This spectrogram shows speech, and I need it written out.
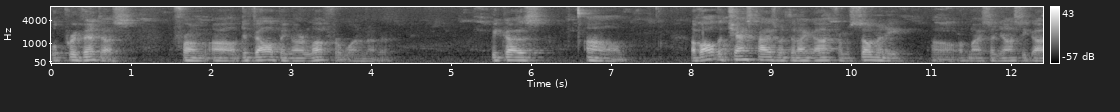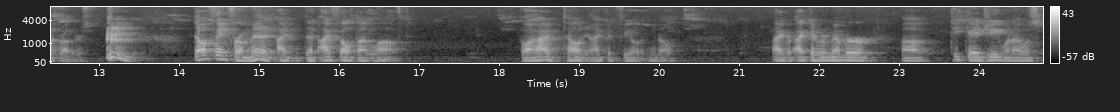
will prevent us from uh, developing our love for one another, because um, of all the chastisement that I got from so many uh, of my sannyasi godbrothers. Don't think for a minute I, that I felt unloved. Well, I'm telling you, I could feel it, you know. I, I can remember uh, TKG when I was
